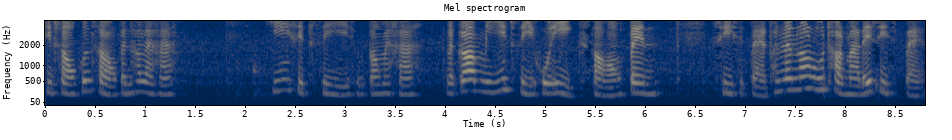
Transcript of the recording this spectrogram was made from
สิบสองคูณสองเป็นเท่าไหร่คะยี่สิบสี่ถูกต้องไหมคะ แล้วก็มียี่สิบสี่คูณอีกสองเป็นสี่สิบแปดเพราะนั้นนอกรูทถอดมาได้สี่สิบแปด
